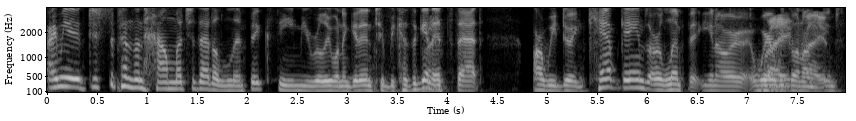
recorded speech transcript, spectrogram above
I mean, it just depends on how much of that Olympic theme you really want to get into. Because again, Right. it's that: are we doing camp games or Olympic? You know, where are we Right, going on games?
